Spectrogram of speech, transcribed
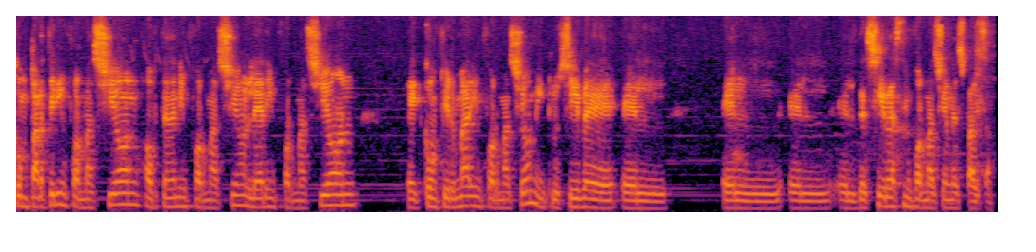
Compartir información, obtener información, leer información, eh, confirmar información, inclusive el, el, el, decir esta información es falsa.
